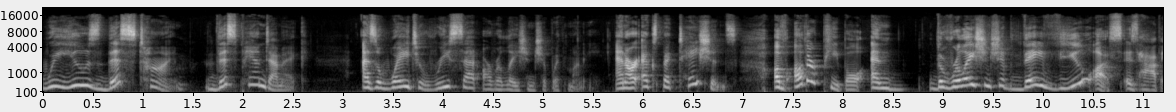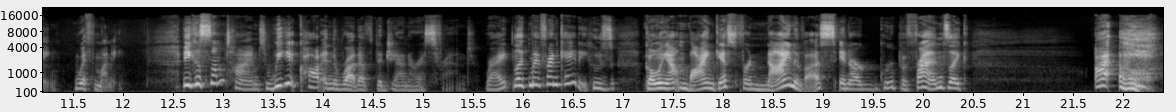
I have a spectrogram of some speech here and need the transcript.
we use this time, this pandemic, as a way to reset our relationship with money and our expectations of other people and the relationship they view us as having with money? Because sometimes we get caught in the rut of the generous friend, right? Like my friend Katie, who's going out and buying gifts for nine of us in our group of friends. Like, I, oh,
